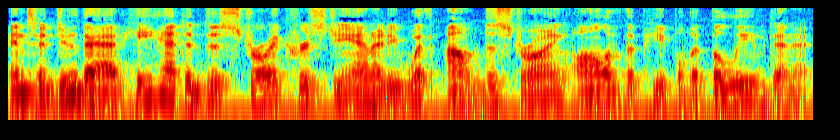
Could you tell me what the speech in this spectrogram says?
And to do that, he had to destroy Christianity without destroying all of the people that believed in it.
